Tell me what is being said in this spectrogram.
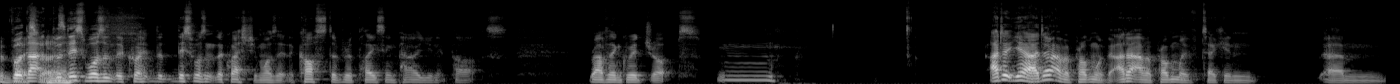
And but that, but this wasn't the que- this wasn't the question, was it? The cost of replacing power unit parts rather than grid drops. Mm. I don't. Yeah, I don't have a problem with it. I don't have a problem with taking um,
